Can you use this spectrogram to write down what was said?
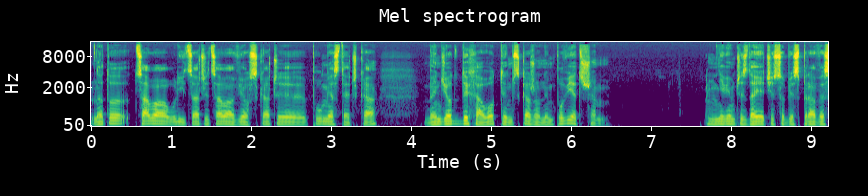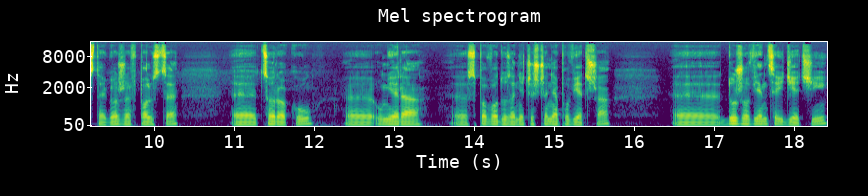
no to cała ulica, czy cała wioska, czy pół miasteczka będzie oddychało tym skażonym powietrzem. Nie wiem, czy zdajecie sobie sprawę z tego, że w Polsce e, co roku e, umiera e, z powodu zanieczyszczenia powietrza dużo więcej dzieci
